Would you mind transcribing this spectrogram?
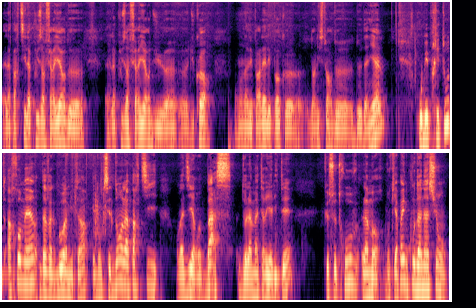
la partie la plus inférieure, de, la plus inférieure du, euh, euh, du corps. On en avait parlé à l'époque dans l'histoire de, de Daniel. Ou bipritut achomer davagbo amita. Et donc c'est dans la partie, on va dire, basse de la matérialité que se trouve la mort. Donc il n'y a pas une condamnation,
